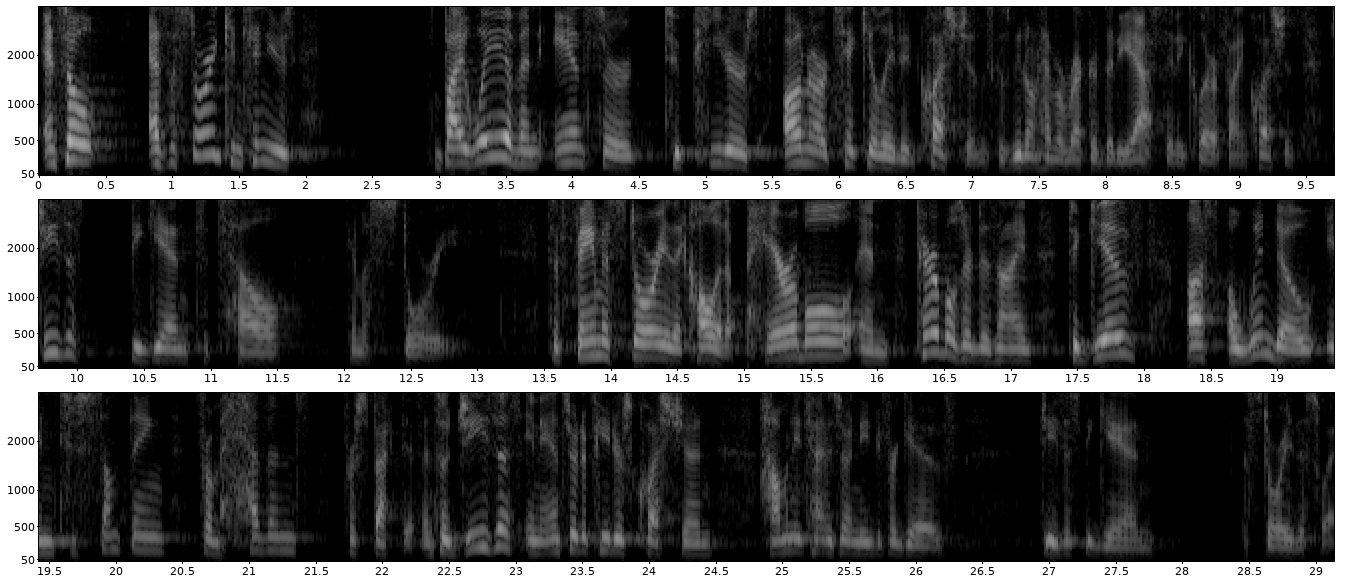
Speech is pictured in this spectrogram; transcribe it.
And so, as the story continues, by way of an answer to Peter's unarticulated questions, because we don't have a record that he asked any clarifying questions, Jesus began to tell him a story. It's a famous story. They call it a parable, and parables are designed to give us a window into something from heaven's perspective. And so, Jesus, in answer to Peter's question, How many times do I need to forgive? Jesus began a story this way.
